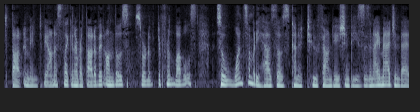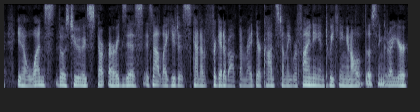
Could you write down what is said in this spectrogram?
thought, I mean, to be honest, like I never thought of it on those sort of different levels. So once somebody has those kind of two foundation pieces, and I imagine that, you know, once those two start or exist, it's not like you just kind of forget about them, right? They're constantly refining and tweaking and all of those things, right? You're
